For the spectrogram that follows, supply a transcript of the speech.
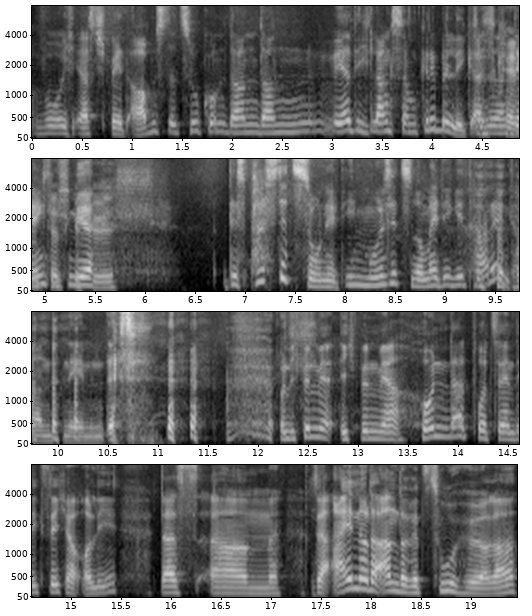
wo ich erst spät abends dazukomme, dann, dann werde ich langsam kribbelig. Also dann denke ich, ich mir, das passt jetzt so nicht. Ich muss jetzt nochmal die Gitarre in die Hand nehmen. Und ich bin mir, ich bin mir hundertprozentig sicher, Olli, dass ähm, der ein oder andere Zuhörer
